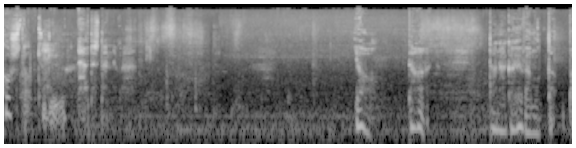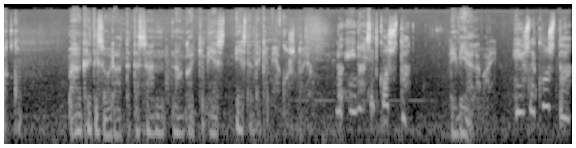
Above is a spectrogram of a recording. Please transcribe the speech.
kosto to do. Näytäs tänne vähän. Joo, tää on, tää on aika hyvä, mutta pakko vähän kritisoida, että tässähän nämä on kaikki mies, miesten tekemiä kostoja. No ei naiset kosta. Niin vielä vai? Ja jos ne kostaa,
